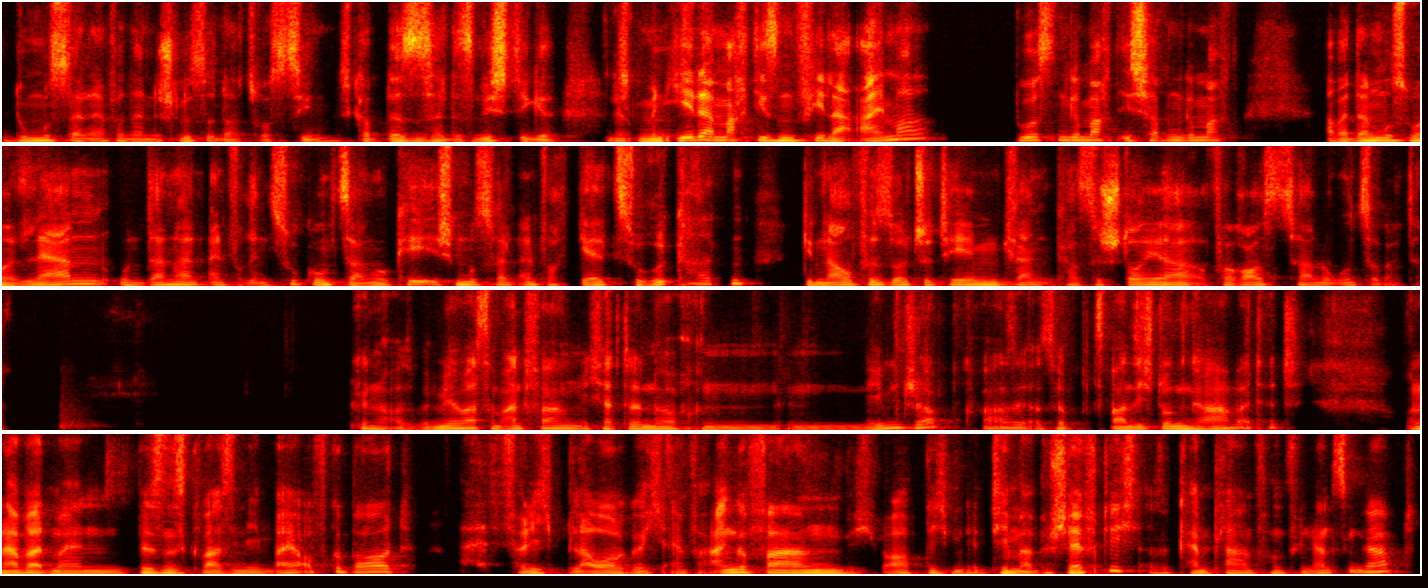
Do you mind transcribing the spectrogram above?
du musst dann einfach deine Schlüsse daraus ziehen. Ich glaube, das ist halt das Wichtige. Ja. Ich meine, jeder macht diesen Fehler einmal. Du hast ihn gemacht, ich habe ihn gemacht. Aber dann muss man halt lernen und dann halt einfach in Zukunft sagen, okay, ich muss halt einfach Geld zurückhalten, genau für solche Themen, Krankenkasse, Steuer, Vorauszahlung und so weiter. Genau, also bei mir war es am Anfang, ich hatte noch einen, einen Nebenjob quasi, also 20 Stunden gearbeitet und habe halt mein Business quasi nebenbei aufgebaut. Völlig blauäugig einfach angefangen, mich überhaupt nicht mit dem Thema beschäftigt, also keinen Plan von Finanzen gehabt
